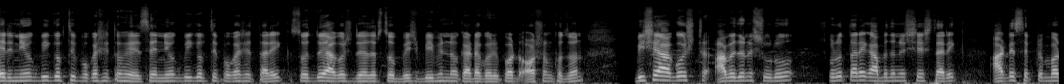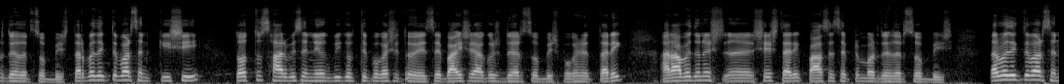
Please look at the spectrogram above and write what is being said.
এর নিয়োগ বিজ্ঞপ্তি প্রকাশিত হয়েছে। নিয়োগ বিজ্ঞপ্তি প্রকাশের তারিখ চোদ্দোই আগস্ট দুই হাজার চব্বিশ। বিভিন্ন ক্যাটাগরি পদ অসংখ্য জন। বিশে আগস্ট আবেদনের শুরু, শুরুর তারিখ, আবেদনের শেষ তারিখ আটই সেপ্টেম্বর দুই হাজার চব্বিশ। তারপর দেখতে পাচ্ছেন, কৃষি তথ্য সার্ভিসে নিয়োগ বিজ্ঞপ্তি প্রকাশিত হয়েছে বাইশে আগস্ট দুই প্রকাশের তারিখ আর আবেদনের শেষ তারিখ পাঁচই সেপ্টেম্বর দুই হাজার চব্বিশ। তারপর দেখতে পাচ্ছেন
